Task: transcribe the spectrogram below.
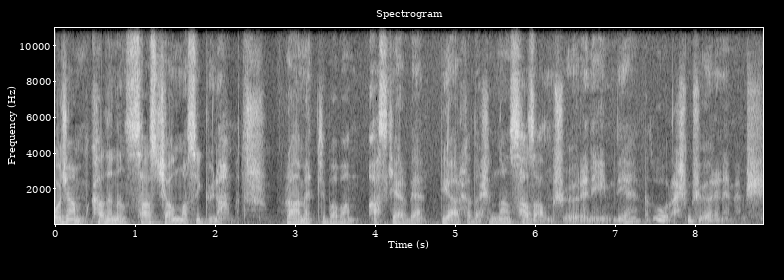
Hocam kadının saz çalması günah mıdır? Rahmetli babam askerde bir arkadaşından saz almış öğreneyim diye uğraşmış öğrenememiş.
